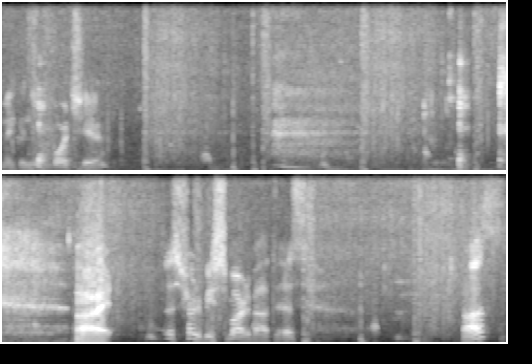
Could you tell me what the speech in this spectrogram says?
make a new forge here. All right, let's try to be smart about this. Us?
